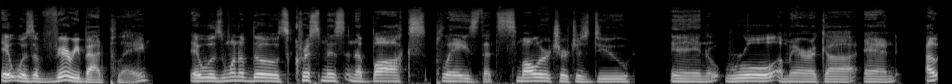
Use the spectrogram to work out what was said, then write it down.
It was a very bad play. It was one of those Christmas in a box plays that smaller churches do in rural America. And I,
